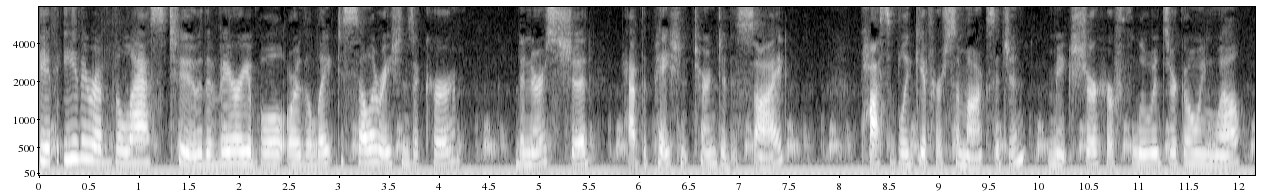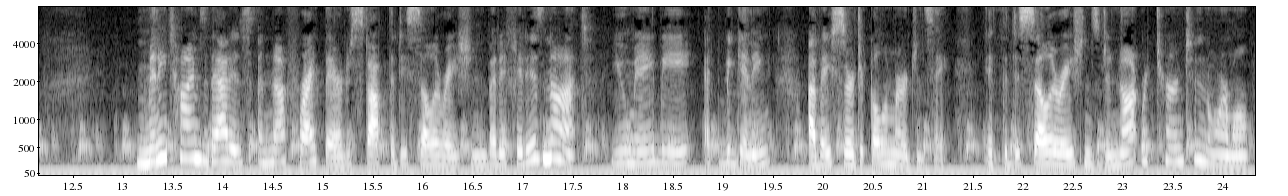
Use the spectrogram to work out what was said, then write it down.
If either of the last two, the variable or the late decelerations occur, the nurse should have the patient turn to the side, possibly give her some oxygen, make sure her fluids are going well, Many times that is enough right there to stop the deceleration, but if it is not, you may be at the beginning of a surgical emergency. If the decelerations do not return to normal,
